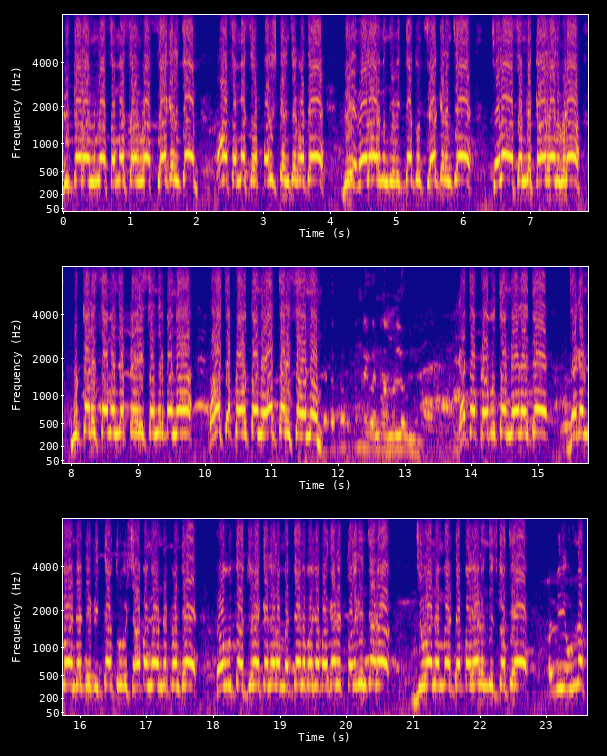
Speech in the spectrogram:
విద్యారంగంలో సమస్యలను కూడా సేకరించాం. ఆ సమస్యలు పరిష్కరించకపోతే వే- వేలాది మంది విద్యార్థులు సేకరించే చలో అసెంబ్లీ కార్యాలను కూడా ముట్టడిస్తామని చెప్పి ఈ సందర్భంగా రాష్ట్ర ప్రభుత్వాన్ని హెచ్చరిస్తా. ఉన్నాం గత ప్రభుత్వం ఏదైతే జగన్మోహన్ రెడ్డి విద్యార్థులకు శాపంగా ఉన్నటువంటి ప్రభుత్వ జూనియర్ మధ్యాహ్న భోజన పథకాన్ని తొలగించారు జీవో నెంబర్ డెబ్బై ఏడుని తీసుకొచ్చి ఉన్నత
